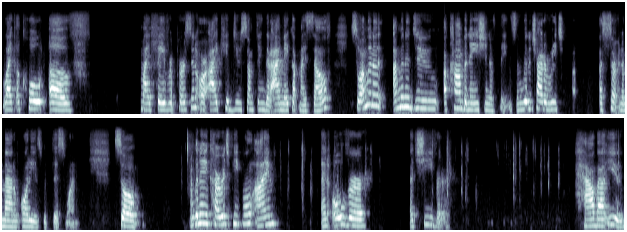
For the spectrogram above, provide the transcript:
like a quote of my favorite person or I could do something that I make up myself. So I'm going to I'm going to do a combination of things. I'm going to try to reach a certain amount of audience with this one. So I'm going to encourage people. I'm an overachiever. How about you?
